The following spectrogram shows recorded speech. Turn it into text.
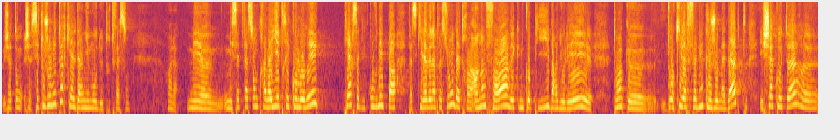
J'attends. C'est toujours l'auteur qui a le dernier mot de toute façon. Voilà. Mais, euh, mais cette façon de travailler très colorée, Pierre, ça lui convenait pas, parce qu'il avait l'impression d'être un enfant avec une copie bariolée. Donc, euh, donc il a fallu que je m'adapte. Et chaque auteur, euh,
